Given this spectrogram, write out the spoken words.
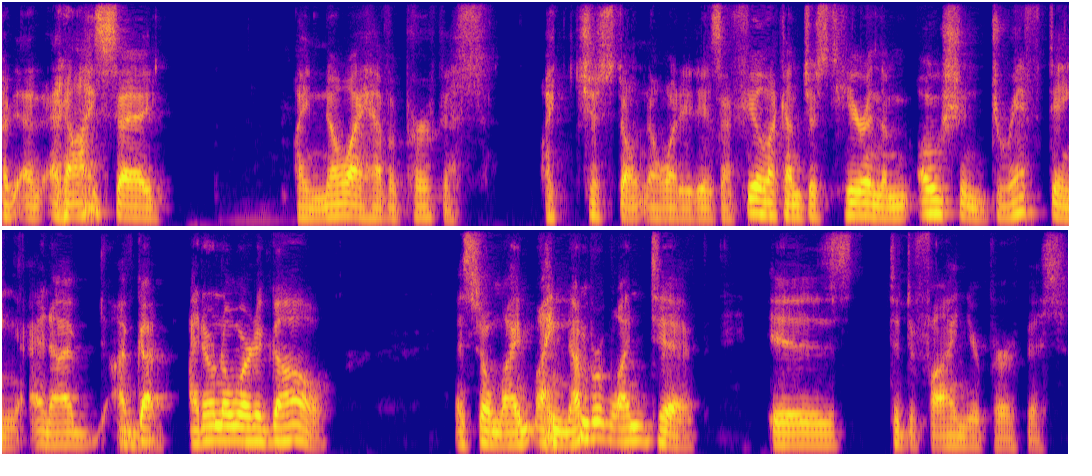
and, and I say, "I know I have a purpose. I just don't know what it is. I feel like I'm just here in the ocean drifting, and I've I've got I don't know where to go." And so my my number one tip is to define your purpose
